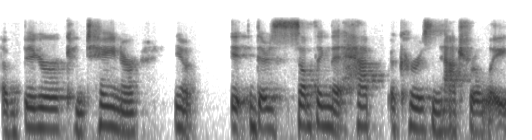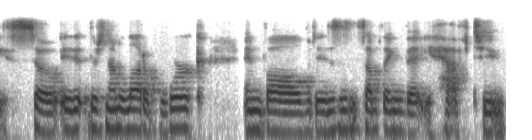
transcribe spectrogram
a bigger container, you know, it, there's something that hap- occurs naturally. So it, there's not a lot of work involved. It isn't something that you have to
